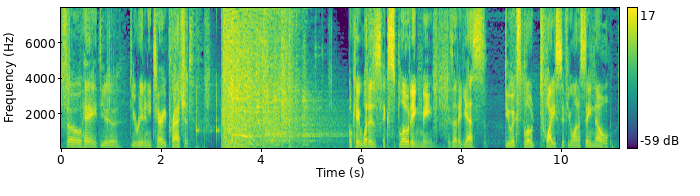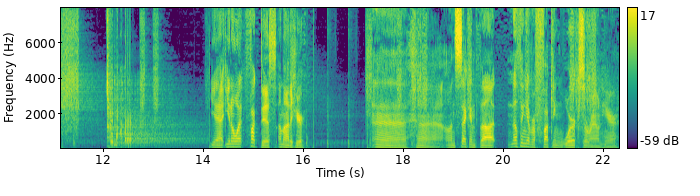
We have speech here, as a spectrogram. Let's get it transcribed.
So, hey, do you do you read any Terry Pratchett? Okay, what does exploding mean? Is that a yes? Do you explode twice if you want to say no? Yeah, you know what? Fuck this. I'm out of here. Uh, huh. On second thought, nothing ever fucking works around here.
